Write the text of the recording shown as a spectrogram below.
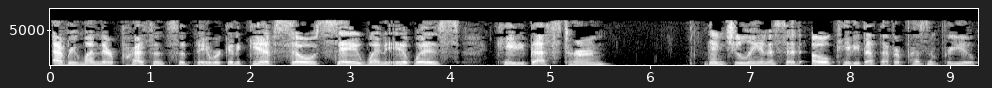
everyone their presents that they were going to give. So say when it was Katie Beth's turn, then Juliana said, Oh, Katie Beth, I have a present for you.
